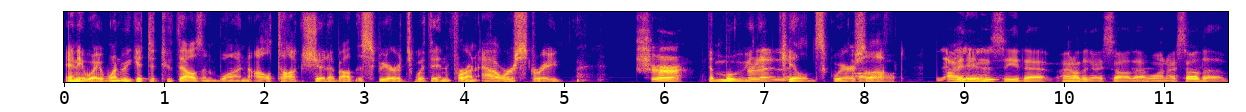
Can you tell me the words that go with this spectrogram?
Anyway, when we get to 2001, I'll talk shit about the spirits within for an hour straight. Sure. The movie Or that killed Squaresoft. Oh. I didn't see that. I don't think I saw that one. I saw the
